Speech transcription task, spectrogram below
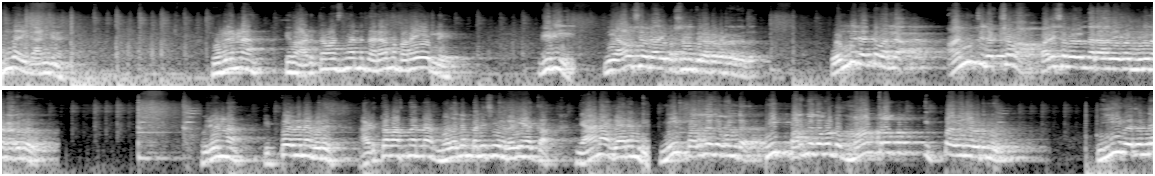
എന്തായി കാണിക്കണേ? മുരുകണ്ണ ഇവ അടുത്ത മാസം തന്നെ തരാമെന്ന് പറയല്ലേ? ഗിരി നീ ആവശ്യമില്ലാതെ പ്രശ്നത്തിൽ ഇടപെടരുത്. ഒന്ന് രണ്ടുമല്ല അഞ്ച് ലക്ഷമാ പലിശ പോലും തരാതെ ഇവൻ മുന്നിൽ നടക്കുന്നത്. മുരുകണ്ണ ഇപ്പൊ ഇവനെ വിട്? അടുത്ത മാസം തന്നെ മുതലും പലിശ റെഡിയാക്കാം. ഞാനാ ഗ്യാരണ്ടി നീ പറഞ്ഞത് കൊണ്ട് നീ പറഞ്ഞത് കൊണ്ട് മാത്രം ഇപ്പൊ ഇവനെ വിടുന്നു? ഈ വരുന്ന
